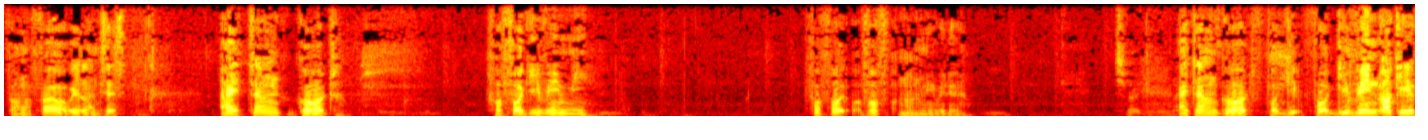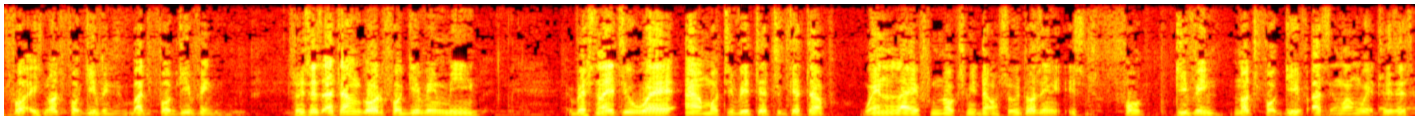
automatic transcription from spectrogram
from a far away land. Says, I thank God for forgiving me. For for for, for no let me read it. I thank God for for giving. Okay, for it's not forgiving, but forgiving. So he says, I thank God for giving me a personality where I am motivated to get up when life knocks me down. So it doesn't, it's forgiving, not forgive as in one word. So it says,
